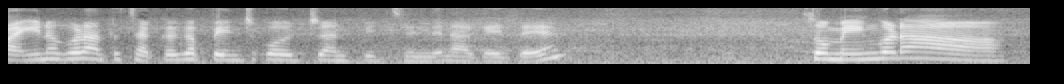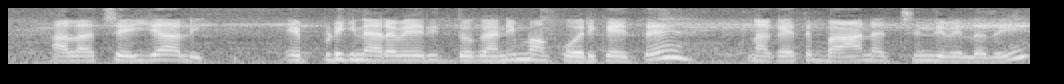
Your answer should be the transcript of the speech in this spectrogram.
పైన కూడా అంత చక్కగా పెంచుకోవచ్చు అనిపించింది నాకైతే. సో మేము కూడా అలా చెయ్యాలి. ఎప్పటికి నెరవేరిద్దో కానీ మా కోరిక అయితే నాకైతే బాగా నచ్చింది వీళ్ళది.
